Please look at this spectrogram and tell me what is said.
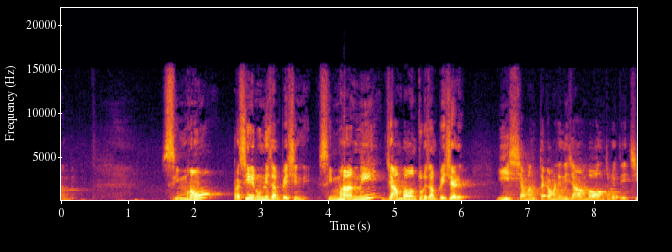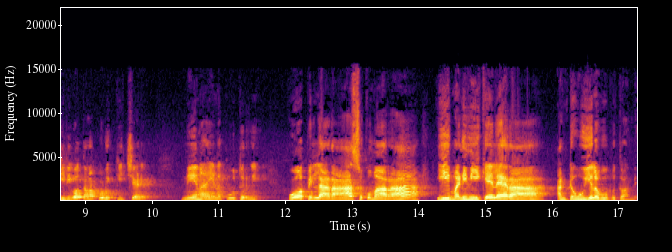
అంది. సింహం ప్రసేనుణ్ణి చంపేసింది. సింహాన్ని జాంబవంతుడు చంపేశాడు. ఈ శమంతకమణిని జాంబవంతుడు తెచ్చి ఇదిగో తన కొడుక్కి ఇచ్చాడు. నేను ఆయన కూతుర్ని ఓ పిల్లాడా సుకుమారా ఈ మణి నీకే లేరా? అంటూ ఊయల ఊపుతోంది.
